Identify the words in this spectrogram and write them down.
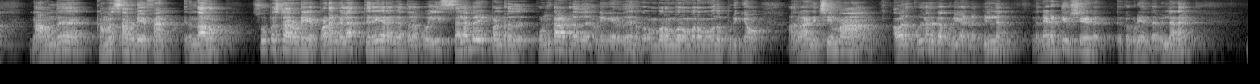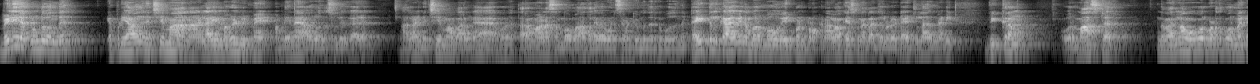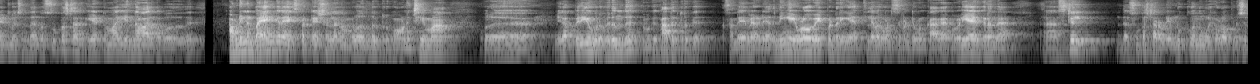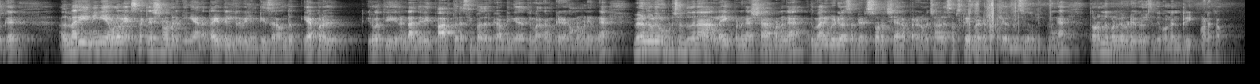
நான் வந்து கமல் சாருடைய ஃபேன் இருந்தாலும் சூப்பர் ஸ்டாருடைய படங்களை திரையரங்கத்தில் போய் செலப்ரேட் பண்ணுறது கொண்டாடுறது அப்படிங்கிறது எனக்கு ரொம்ப ரொம்ப ரொம்ப ரொம்ப வந்து பிடிக்கும். அதனால் நிச்சயமாக அவருக்குள்ளே இருக்கக்கூடிய அந்த வில்லன் இந்த நெகட்டிவ் ஷேடு இருக்கக்கூடிய அந்த வில்லனை வெளியில் கொண்டு வந்து எப்படியாவது நிச்சயமாக நான் எல்லாரையும் மகிழ்விப்பேன் அப்படின்னு அவர் வந்து சொல்லியிருக்காரு. அதெல்லாம் நிச்சயமாக பாருங்க ஒரு தரமான சம்பவமாக தான் தலைவர் ஒன் செவன்ட்டி ஒன்று இருக்க போது அந்த டைட்டிலுக்காகவே நம்ம ரொம்ப வெயிட் பண்ணுறோம் ஏன்னா லோகேஷ் கனகராஜோட டைட்டிலாக முன்னாடி விக்ரம் ஒரு மாஸ்டர் இந்த மாதிரிலாம் ஒவ்வொரு படத்துக்கும் ஒரு மாதிரி டைட்டில் வச்சிருந்தார். இப்போ சூப்பர் ஸ்டாருக்கு ஏற்ற மாதிரி என்னவா இருக்க போகுது அப்படின்னு பயங்கர எக்ஸ்பெக்டேஷனில் நம்மளும் இருந்துகிட்டு இருக்கோம். நிச்சயமாக ஒரு மிகப்பெரிய ஒரு விருந்து நமக்கு காத்துக்கிட்டு இருக்கு. சந்தேகமே கிடையாது. நீங்கள் எவ்வளோ வெயிட் பண்ணுறீங்க தலைவர் ஒன் செவன்ட்டி ஒன்க்காக இப்போ வெளியாக இருக்கிற அந்த ஸ்டில் இந்த சூப்பர் ஸ்டாரோடைய லுக் வந்து உங்களுக்கு எவ்வளோ பிடிச்சிருக்கு? அது மாதிரி நீங்கள் எவ்வளோ எக்ஸ்பெக்டேஷனோடு இருக்கீங்க? அந்த டைட்டில் ரிவீலிங் டீசரை வந்து ஏப்ரல் இருபத்தி ரெண்டாம் தேதி பார்த்து ரசிப்பதற்கு அப்படிங்கிறதையும் மறக்காம கீழே கமெண்ட் பண்ணிடுங்க மேலும் உங்களுக்கு பிடிச்சிருந்ததுன்னா லைக் பண்ணுங்கள் ஷேர் பண்ணுங்கள் இது மாதிரி வீடியோஸ் அப்டேட்ஸ் தொடர்ச்சியாக பெற நம்ம சேனலை சப்ஸ்கிரைப் பண்ணிட்டு பக்கத்தில் பெல் கிளிக் பண்ணுங்கள் தொடர்ந்து பல்வேறு வீடியோக்கள் சந்திப்போம். நன்றி வணக்கம்.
